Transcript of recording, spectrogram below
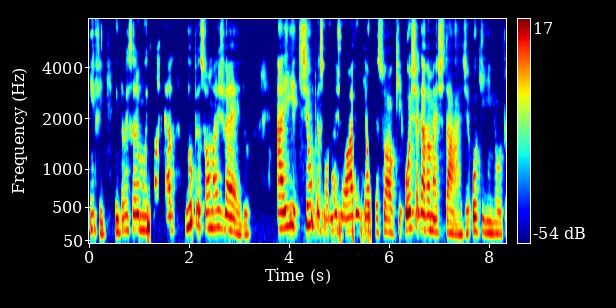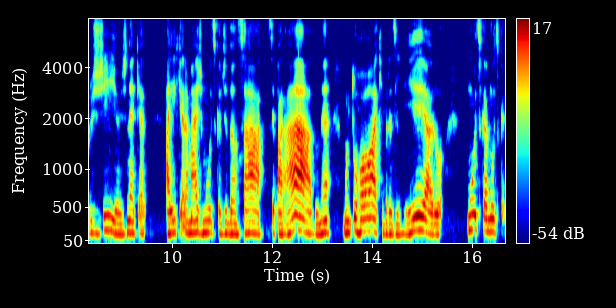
enfim. Então isso era muito marcado no pessoal mais velho. Aí tinha um pessoal mais jovem, que é o pessoal que ou chegava mais tarde, ou que em outros dias, né, que era, aí que era mais música de dançar separado, né, muito rock brasileiro, música, música,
